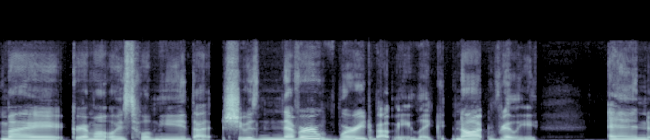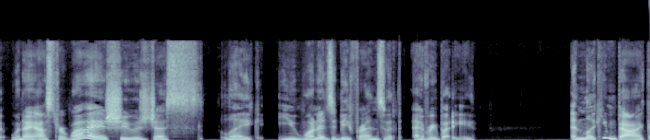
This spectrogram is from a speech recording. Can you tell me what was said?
my grandma always told me that she was never worried about me, like, not really. And when I asked her why, she was just like, You wanted to be friends with everybody. And looking back,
